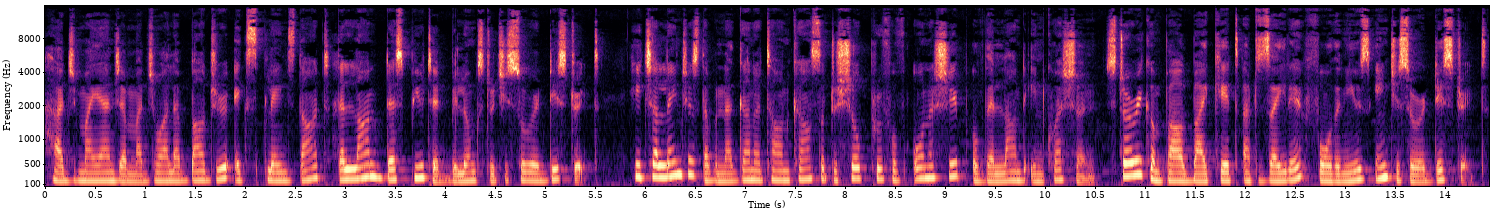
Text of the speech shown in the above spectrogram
Haj Mayanja Majwala Badru, explains that the land disputed belongs to Kisoro District. He challenges the Bunagana Town Council to show proof of ownership of the land in question. Story compiled by Kate Atzaire for the news in Kisoro District.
